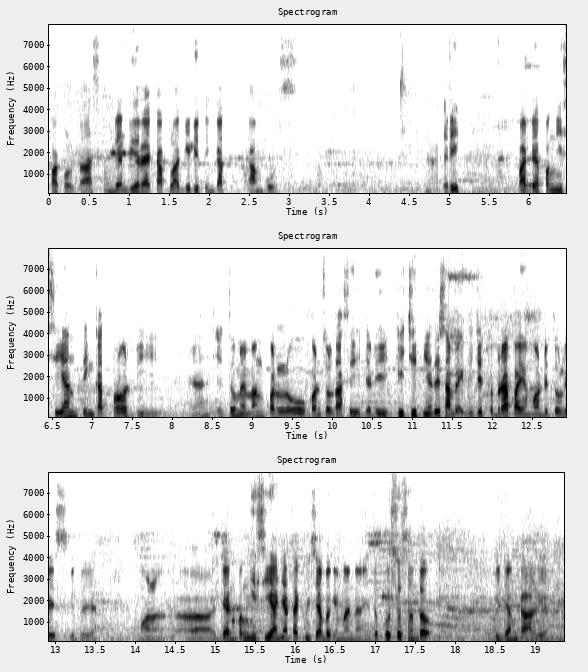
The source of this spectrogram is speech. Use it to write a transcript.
fakultas, kemudian direkap lagi di tingkat kampus. Nah, jadi pada pengisian tingkat prodi ya, itu memang perlu konsultasi. Jadi digitnya itu sampai digit keberapa yang mau ditulis gitu ya. Eh, dan pengisiannya teknisnya bagaimana? Itu khusus untuk bidang keahlian.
